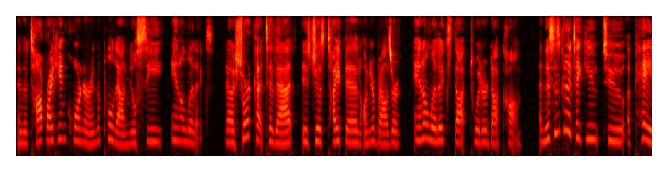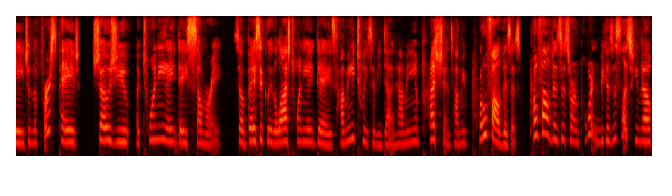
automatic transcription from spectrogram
in the top right hand corner in the pull down, you'll see analytics. Now, a shortcut to that is just type in on your browser analytics.twitter.com. And this is going to take you to a page. And the first page shows you a 28 day summary. So basically the last 28 days, how many tweets have you done? How many impressions? How many profile visits? Profile visits are important because this lets you know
